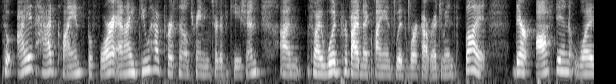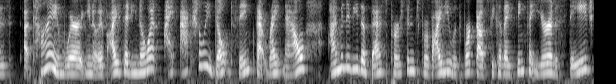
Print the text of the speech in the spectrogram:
So i have had clients before and i do have personal training certifications. Um, so i would provide my clients with workout regimens but there often was a time where, you know, if I said, you know what, I actually don't think that right now I'm going to be the best person to provide you with workouts because I think that you're at a stage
